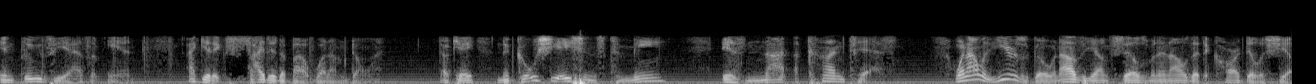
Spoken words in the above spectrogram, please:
enthusiasm in. I get excited about what I'm doing. Okay? Negotiations to me is not a contest. When I was years ago, when I was a young salesman and I was at the car dealership,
